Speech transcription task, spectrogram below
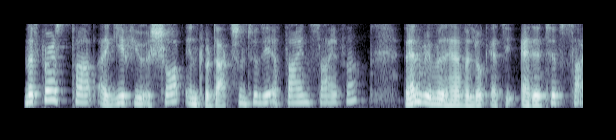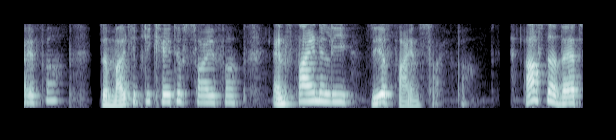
In the first part, I give you a short introduction to the affine cipher. Then we will have a look at the additive cipher, the multiplicative cipher, and finally the affine cipher. After that,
